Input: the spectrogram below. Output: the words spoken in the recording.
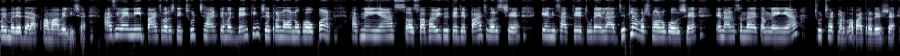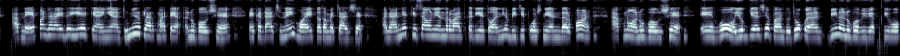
વયમર્યાદા રાખવામાં આવેલી છે. આ સિવાયની પાંચ વર્ષની છૂટછાટ તેમજ બેન્કિંગ ક્ષેત્રનો અનુભવ પણ આપને અહીંયા સ્વાભાવિક રીતે જે પાંચ વર્ષ છે કે એની સાથે જોડાયેલા જેટલા વર્ષનો અનુભવ છે એના અનુસંધાને તમને અહીંયા છૂટછાટ મળવા પાત્ર રહેશે. આપને એ પણ જણાવી દઈએ કે અહીંયા જુનિયર ક્લાર્ક માટે અનુભવ છે એ કદાચ નહીં હોય તો તમે ચાલશે. અને અન્ય કિસ્સાઓની અંદર વાત કરીએ તો અન્ય બીજી પોસ્ટની અંદર પણ આપનો અનુભવ છે એ હો, યોગ્ય છે, પરંતુ જો કોઈ બિન અનુભવી વ્યક્તિઓ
